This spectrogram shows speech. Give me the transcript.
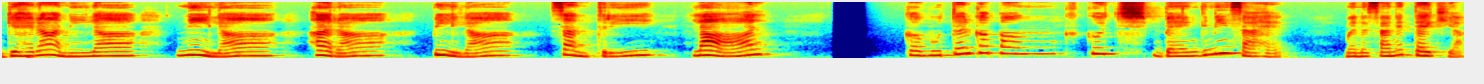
गहरा नीला नीला, हरा, पीला, संतरी, लाल। कबूतर का पंख कुछ बैंगनी सा है। मनसा ने तय किया।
